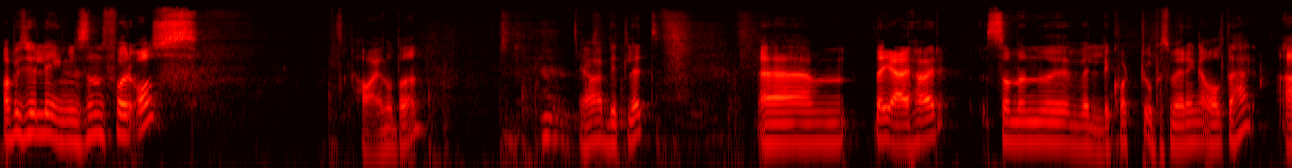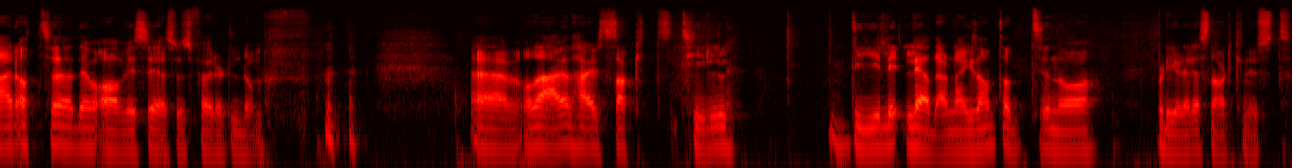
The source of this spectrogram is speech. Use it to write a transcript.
Hva betyr lignelsen for oss? Har jeg noe på den? Ja, bitte litt. Um, det jeg har som en veldig kort oppsummering av alt det her, er at eh, det å avvise Jesus fører til dom. um, og det er jo her sagt til de lederne, ikke sant, at nå blir dere snart knust.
